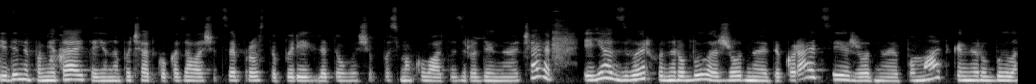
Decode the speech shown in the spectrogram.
Єдине, пам'ятаєте, я на початку казала, що це просто пиріг для того, щоб посмакувати з родиною чаю. І я зверху не робила жодної декорації, жодної помадки не робила.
